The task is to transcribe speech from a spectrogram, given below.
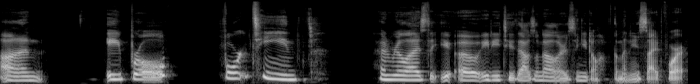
on April 14th and realize that you owe $82,000 and you don't have the money aside for it.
